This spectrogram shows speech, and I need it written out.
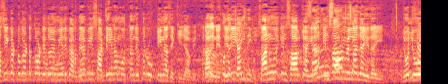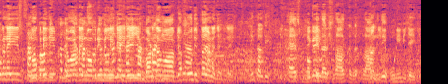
ਅਸੀਂ ਘੱਟੋ ਘੱਟ ਤੁਹਾਡੇ ਤੋਂ ਉਮੀਦ ਕਰਦੇ ਹਾਂ ਵੀ ਸਾਡੀ ਇਹਨਾਂ ਮੌਤਾਂ ਦੇ ਉੱਪਰ ਰੋਟੀ ਨਾ ਸੇਕੀ ਜਾਵੇ ਰਾਜਨੀਤੀ ਦੀ। ਸਾਨੂੰ ਇਨਸਾਫ ਚਾਹੀਦਾ ਇਨਸਾਫ ਮਿਲਣਾ ਚਾਹੀਦਾ। ਜੀ। ਜੋ ਯੋਗ ਨੇ ਜੀ ਨੌਕਰੀ ਦੀ ਡਿਮਾਂਡ ਹੈ ਨੌਕਰੀ ਮਿਲਣੀ ਚਾਹੀਦੀ ਹੈ ਜੋ ਬਣਦਾ ਮੁਆਵਜ਼ਾ ਉਹ ਦਿੱਤਾ ਜਾਣਾ ਚਾਹੀਦਾ ਜੀ। ਨਹੀਂ ਗੱਲ ਦੀ ਇਸ ਮੌਕੇ ਦਾ ਰਾਜਨੀਤੀ ਹੋਣੀ ਨਹੀਂ ਚਾਹੀਦੀ।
